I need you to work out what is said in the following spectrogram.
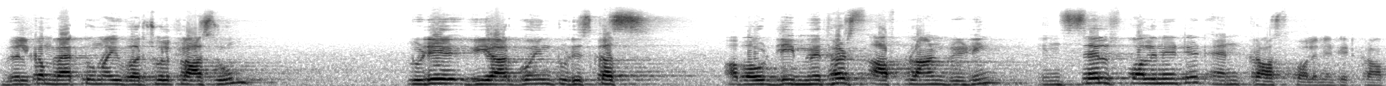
Welcome back to my virtual classroom. Today we are going to discuss about the methods of plant breeding in self-pollinated and cross-pollinated crop.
